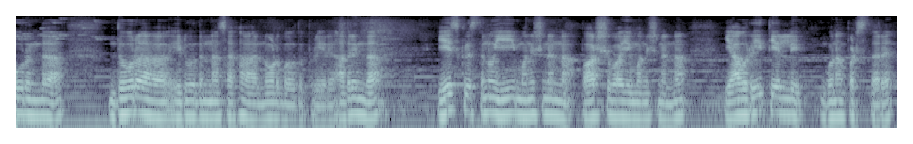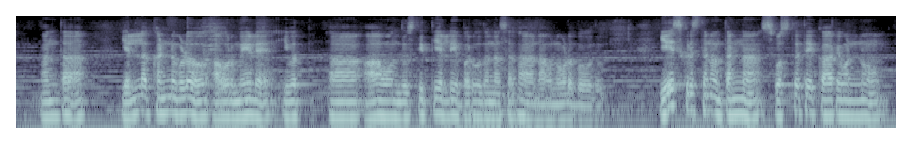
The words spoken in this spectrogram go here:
ಊರಿಂದ ದೂರ ಇಡುವುದನ್ನು ಸಹ ನೋಡಬಹುದು ಪ್ರಿಯರೇ. ಅದರಿಂದ ಯೇಸು ಕ್ರಿಸ್ತನು ಈ ಮನುಷ್ಯನನ್ನು, ಪಾರ್ಶ್ವವಾಯು ಮನುಷ್ಯನನ್ನು ಯಾವ ರೀತಿಯಲ್ಲಿ ಗುಣಪಡಿಸ್ತಾರೆ ಅಂತ ಎಲ್ಲ ಕಣ್ಣುಗಳು ಅವ್ರ ಮೇಲೆ ಇವತ್ತು ಆ ಒಂದು ಸ್ಥಿತಿಯಲ್ಲಿ ಬರುವುದನ್ನು ಸಹ ನಾವು ನೋಡಬಹುದು. ಯೇಸು ಕ್ರಿಸ್ತನು ತನ್ನ ಸ್ವಸ್ಥತೆ ಕಾರ್ಯವನ್ನು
